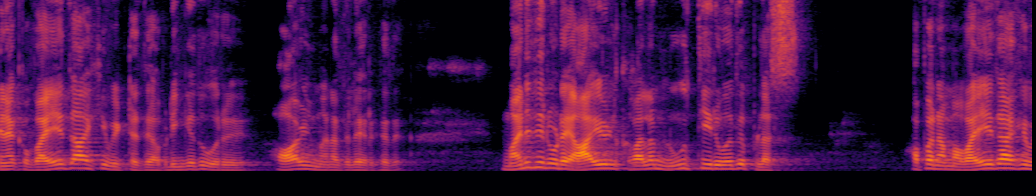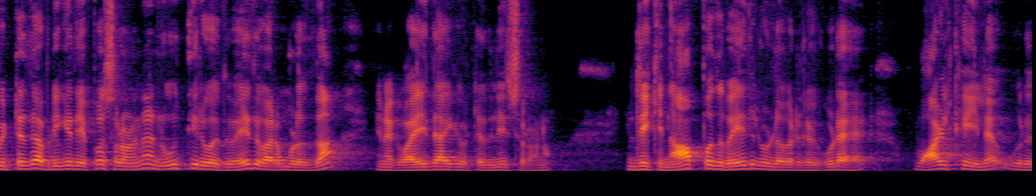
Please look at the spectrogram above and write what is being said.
எனக்கு வயதாகிவிட்டது அப்படிங்கிறது ஒரு ஆழ் மனதில் இருக்குது. மனிதனுடைய ஆயுள் காலம் நூற்றி இருபது ப்ளஸ் அப்போ நம்ம வயதாகி விட்டது அப்படிங்கிறது எப்போ சொல்லணும்னா நூற்றி இருபது வயது வரும்பொழுது தான் எனக்கு வயதாகி விட்டதுன்னே சொல்லணும். இன்றைக்கு நாற்பது வயதில் உள்ளவர்கள் கூட வாழ்க்கையில் ஒரு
